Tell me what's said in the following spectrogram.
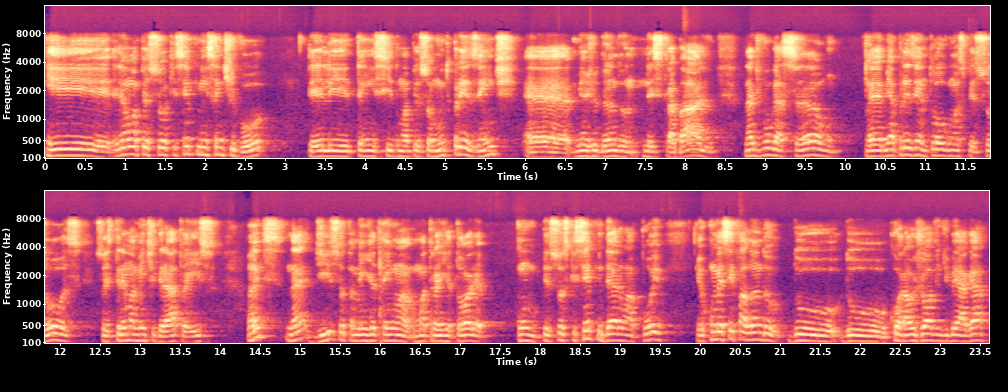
E ele é uma pessoa que sempre me incentivou. Ele tem sido uma pessoa muito presente, é, me ajudando nesse trabalho, na divulgação, é, me apresentou algumas pessoas, sou extremamente grato a isso. Antes né, disso, eu também já tenho uma, uma trajetória com pessoas que sempre me deram apoio. Eu comecei falando do, do Coral Jovem de BH.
